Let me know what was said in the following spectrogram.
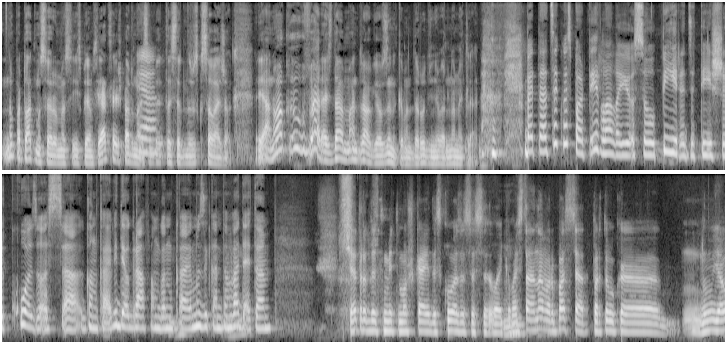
nu par to atmosfēru mēs īstenībā jāatceļš parunāsim, jā. bet tas ir drusku savaižāk. Jā, nu, vēlreiz, dā, man draugi jau zina, ka man daruģiņu var nemeklēt. bet uh, cik vispār ir liela jūsu pieredze tīši kozos, uh, gan kā videogrāfam, gan kā muzikantam, mm. vadētājiem? 40 muškaidas kozas. Es, laikam, mm. es tā nevaru pasakāt par to, ka nu, jau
